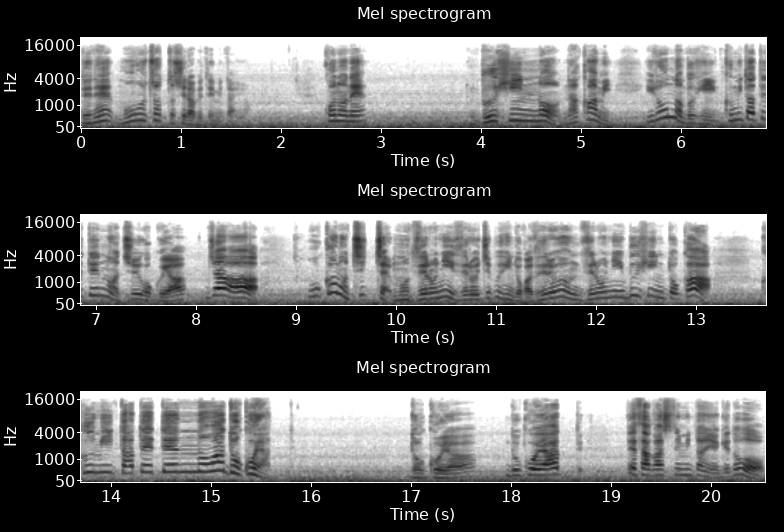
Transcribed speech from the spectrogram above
でねもうちょっと調べてみたんよ。このね部品の中身いろんな部品組み立ててんのは中国や。じゃあ他のちっちゃいもう0201部品とか0402部品とか組み立ててんのはどこやって。どこや？どこやって。で探してみたんやけど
